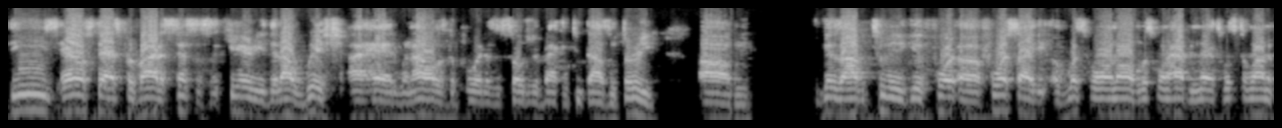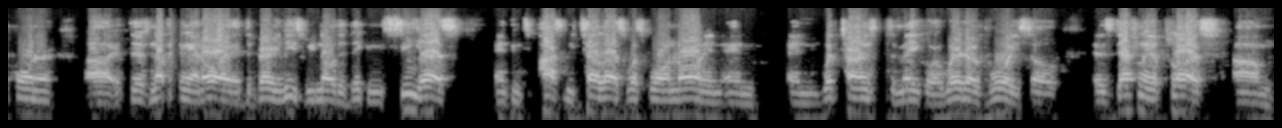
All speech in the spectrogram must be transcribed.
These aerostats provide a sense of security that I wish I had when I was deployed as a soldier back in 2003. Um, gives an opportunity to give for, uh, foresight of what's going on, what's going to happen next, what's around the corner. Uh, if there's nothing at all, at the very least, we know that they can see us and can possibly tell us what's going on and, and, and what turns to make or where to avoid. So it's definitely a plus. Um,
